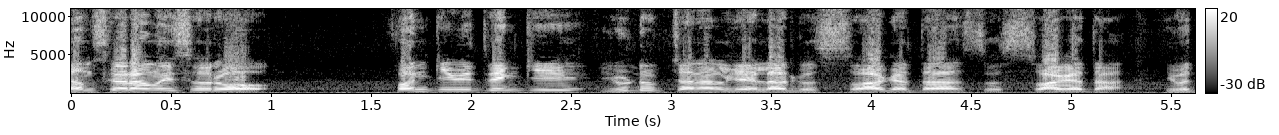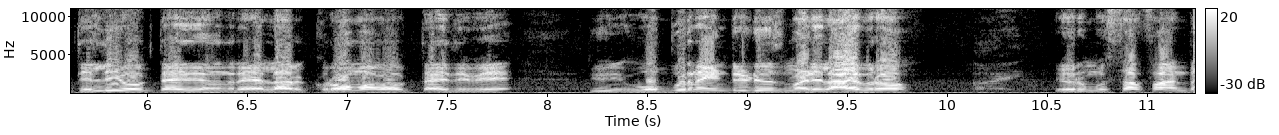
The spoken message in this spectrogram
ನಮಸ್ಕಾರ Mysuru. Funky with Venky YouTube ಚಾನಲ್ಗೆ ಎಲ್ಲರಿಗೂ ಸ್ವಾಗತ. ಸುಸ್ವಾಗತ ಇವತ್ತು ಎಲ್ಲಿಗೆ ಹೋಗ್ತಾ ಇದೀವಿ ಅಂದ್ರೆ ಎಲ್ಲರೂ ಕ್ರೋಮಾಗ ಹೋಗ್ತಾ ಇದ್ದೀವಿ ಒಬ್ಬರನ್ನ ಒಬ್ರನ್ನ ಇಂಟ್ರೊಡ್ಯೂಸ್ ಮಾಡಿಲ್ಲ ಆಯ್ ಬ್ರೋ ಇವರು ಮುಸ್ತಫಾ ಅಂತ.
